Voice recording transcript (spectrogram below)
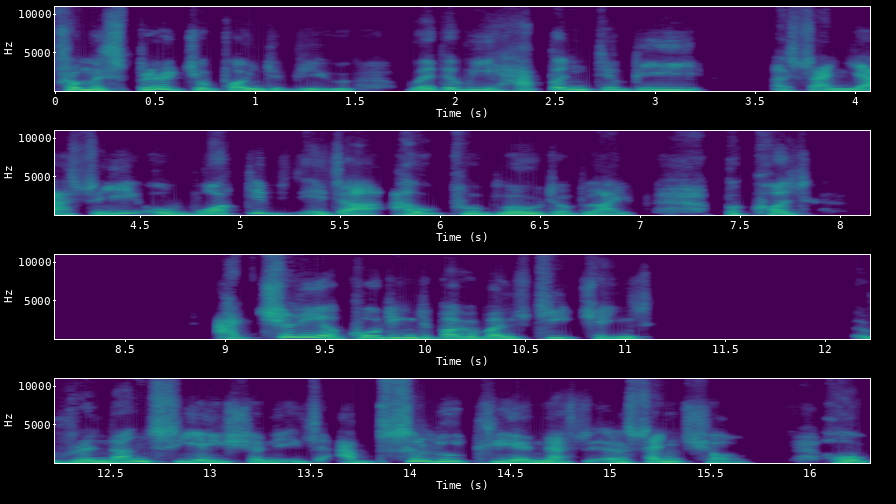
from a spiritual point of view whether we happen to be a sannyasi or what is our outward mode of life, because actually, according to Bhagavan's teachings, renunciation is absolutely essential. Oh,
